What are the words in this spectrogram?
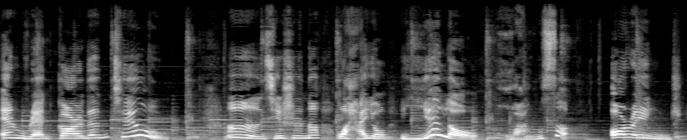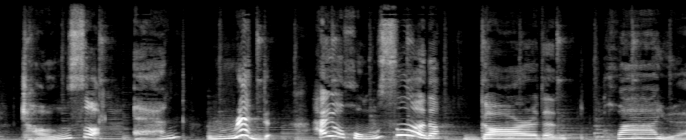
and red garden too。嗯，其实呢，我还有 yellow。黄色，orange 橙色，and red 还有红色的 garden 花园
